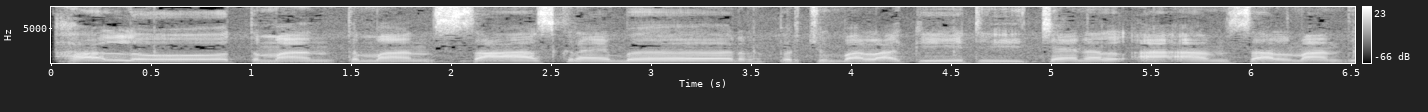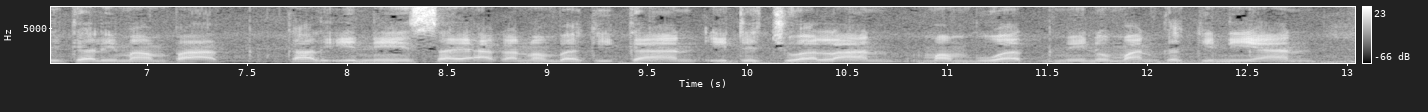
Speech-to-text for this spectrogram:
Halo teman-teman subscriber, berjumpa lagi di channel Aam Salman 354. Kali ini saya akan membagikan ide jualan membuat minuman kekinian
